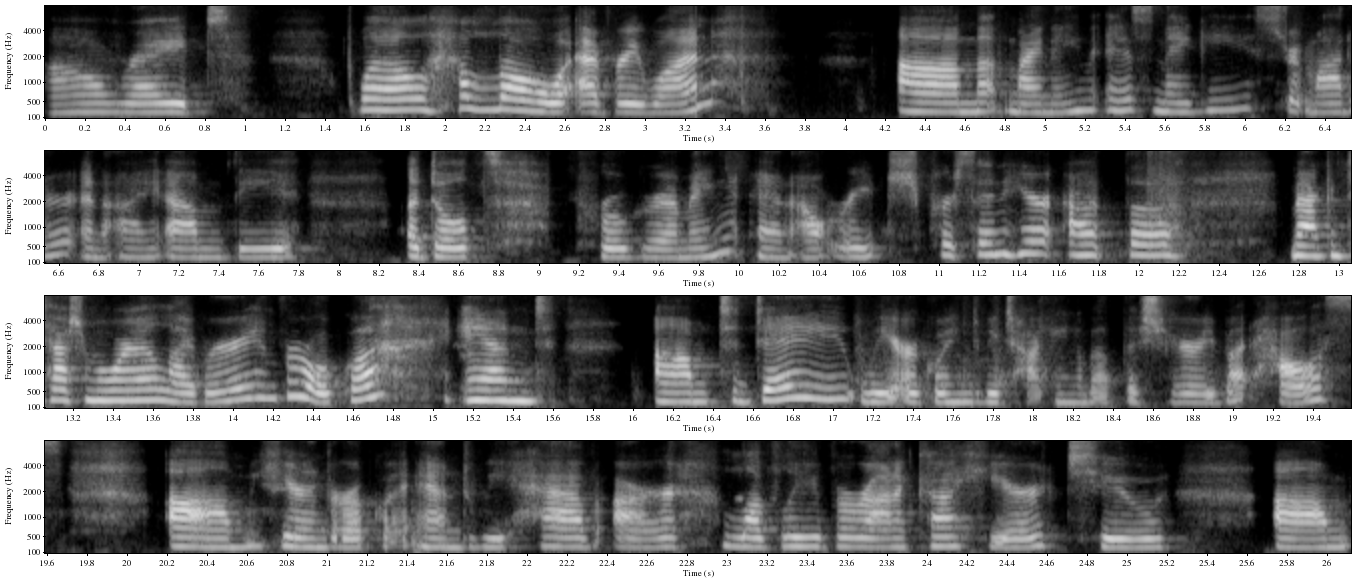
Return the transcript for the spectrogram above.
All right. Well, hello, everyone. Um, my name is Maggie Stripmatter, and I am the adult programming and outreach person here at the McIntosh Memorial Library in Viroqua. And um, today we are going to be talking about the Sherry Butt House um, here in Viroqua. And we have our lovely Veronica here to um,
